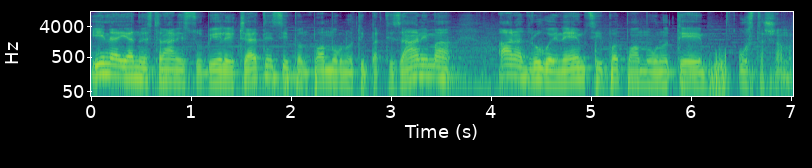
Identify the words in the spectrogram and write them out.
i na jednoj strani su bili četnici podpomognuti partizanima, a na drugoj Nemci podpomognuti Ustašama.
